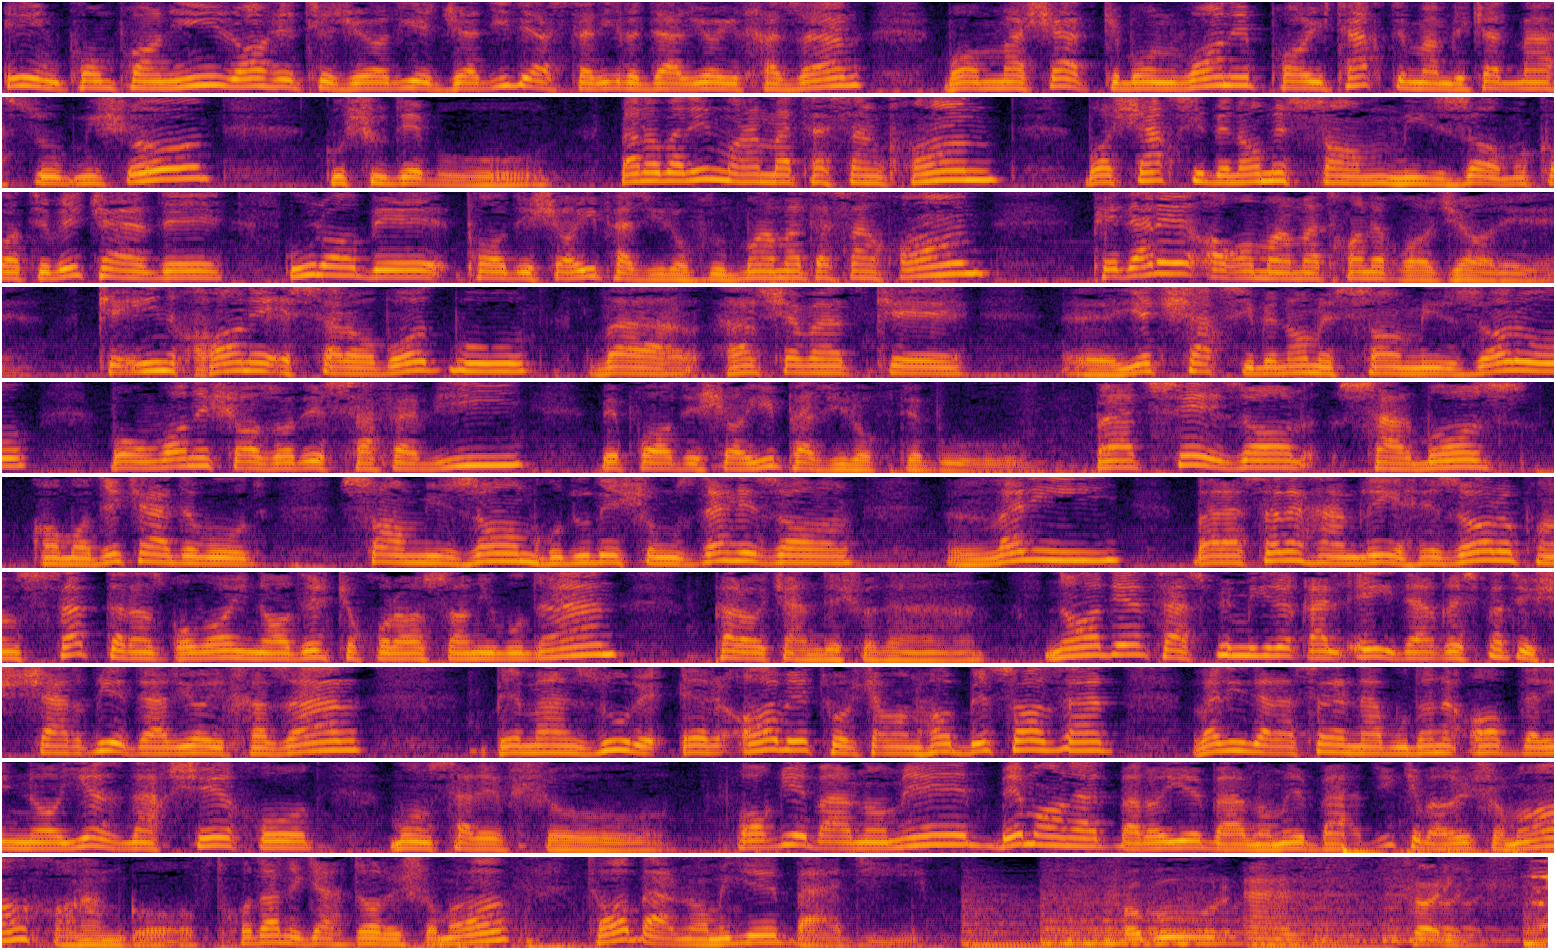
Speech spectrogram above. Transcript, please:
این کمپانی راه تجاری جدید از طریق دریای خزر با مشد که به عنوان پایتخت مملکت محسوب می‌شد گشوده بود. بنابراین محمد حسن خان با شخصی به نام سام میرزا مکاتبه کرده او را به پادشاهی پذیرفت. بود محمد حسن خان پدر آقا محمد خان قاجاره که این خان استراباد بود و عرض شود که یک شخصی به نام سام میرزا رو به عنوان شاهزاده صفوی به پادشاهی پذیرفته بود. بعد سه هزار سرباز آماده کرده بود. سام میرزام حدود 16 هزار ولی بر اثر حمله 1500 تن از قوای نادر که خراسانی بودند پراکنده شدند نادر تصمیم می‌گیره قلعه در قسمت شرقی دریای خزر به منظور ارعاب ترکمان ها بسازد ولی در اثر نبودن آب در این ناحیه از نقشه خود منصرف شد. باقی برنامه بماند برای برنامه بعدی که برای شما خواهم گفت. خدا نگهدار شما تا برنامه بعدی. عبور از تاریخ.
